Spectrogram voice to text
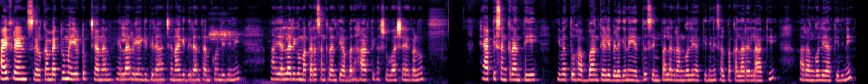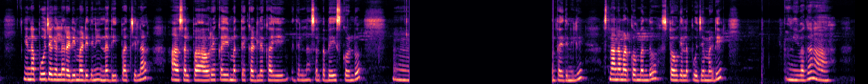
Hi friends welcome back to my YouTube channel ಎಲ್ಲರೂ ಹೇಗಿದ್ದೀರಾ? ಚೆನ್ನಾಗಿದ್ದೀರಾ ಅಂತ ಅಂದ್ಕೊಂಡಿದ್ದೀನಿ ಎಲ್ಲರಿಗೂ ಮಕರ ಸಂಕ್ರಾಂತಿ ಹಬ್ಬದ ಆರ್ಥಿಕ ಶುಭಾಶಯಗಳು. ಹ್ಯಾಪಿ ಸಂಕ್ರಾಂತಿ. ಇವತ್ತು ಹಬ್ಬ ಅಂತೇಳಿ ಬೆಳಗ್ಗೆನೇ ಎದ್ದು ಸಿಂಪಲ್ಲಾಗಿ ರಂಗೋಲಿ ಹಾಕಿದ್ದೀನಿ. ಸ್ವಲ್ಪ ಕಲರೆಲ್ಲ ಹಾಕಿ ಆ ರಂಗೋಲಿ ಹಾಕಿದ್ದೀನಿ. ಇನ್ನು ಪೂಜೆಗೆಲ್ಲ ರೆಡಿ ಮಾಡಿದ್ದೀನಿ. ಇನ್ನೂ ದೀಪ ಹಚ್ಚಿಲ್ಲ. ಸ್ವಲ್ಪ ಅವರೆಕಾಯಿ ಮತ್ತು ಕಡಲೆಕಾಯಿ ಇದೆಲ್ಲ ಸ್ವಲ್ಪ ಬೇಯಿಸ್ಕೊಂಡು ಮ್, ಇದ್ದೀನಿ ಇಲ್ಲಿ. ಸ್ನಾನ ಮಾಡ್ಕೊಂಬಂದು ಸ್ಟವ್ಗೆಲ್ಲ ಪೂಜೆ ಮಾಡಿ ಇವಾಗ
